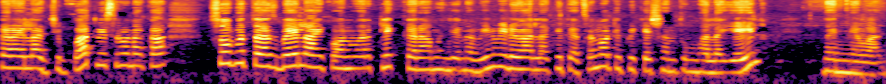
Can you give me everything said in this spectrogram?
करायला अजिबात विसरू नका. सोबतच बेल आयकॉनवर क्लिक करा म्हणजे नवीन व्हिडिओ आला की त्याचं नोटिफिकेशन तुम्हाला येईल. धन्यवाद.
